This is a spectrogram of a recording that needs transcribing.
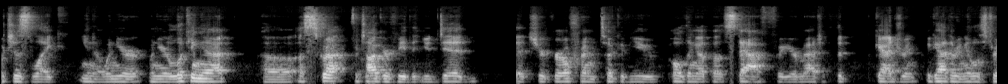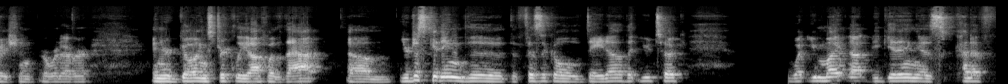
which is like you know when you're when you're looking at uh, a scrap photography that you did that your girlfriend took of you holding up a staff for your magic the gathering the gathering illustration or whatever, and you're going strictly off of that. Um, you're just getting the the physical data that you took. What you might not be getting is kind of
